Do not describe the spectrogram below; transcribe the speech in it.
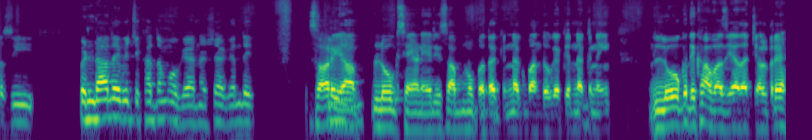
ਅਸੀਂ ਪਿੰਡਾਂ ਦੇ ਵਿੱਚ ਖਤਮ ਹੋ ਗਿਆ ਨਸ਼ਾ ਕਹਿੰਦੇ। ਸਾਰੇ। ਆਪ ਲੋਕ ਸਿਆਣੇ ਜੀ ਸਭ ਨੂੰ ਪਤਾ ਕਿੰਨਾ ਕੁ ਬੰਦ ਹੋ ਗਿਆ ਕਿੰਨਾ ਕੁ ਨਹੀਂ। ਲੋਕ ਦਿਖਾਵਾ ਜ਼ਿਆਦਾ ਚੱਲ ਰਿਹਾ।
